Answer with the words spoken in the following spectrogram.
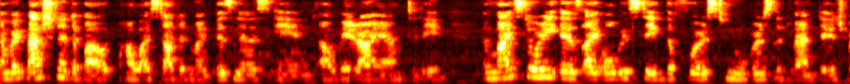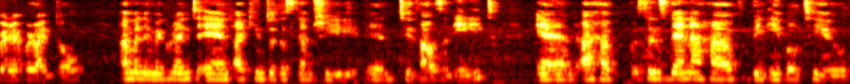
I'm very passionate about how I started my business and uh, where I am today. My story is I always take the first mover's advantage wherever I go. I'm an immigrant and I came to this country in 2008 and I have since then I have been able to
